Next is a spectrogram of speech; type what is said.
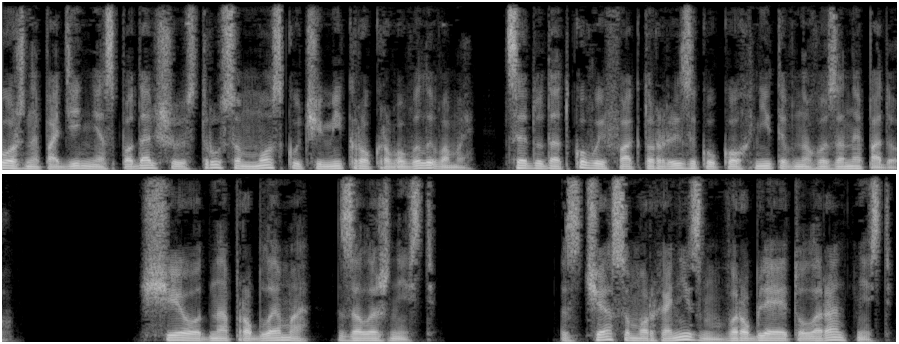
Кожне падіння з подальшою струсом мозку чи мікрокрововиливами це додатковий фактор ризику когнітивного занепаду. Ще одна проблема залежність. З часом організм виробляє толерантність,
